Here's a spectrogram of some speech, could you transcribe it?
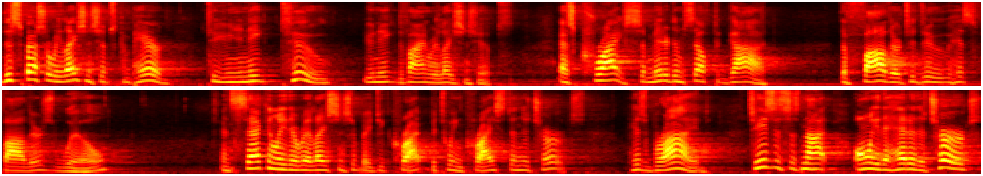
this special relationships compared to unique two unique divine relationships as Christ submitted himself to God, the Father, to do his Father's will. And secondly, the relationship between Christ and the church, his bride. Jesus is not only the head of the church,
